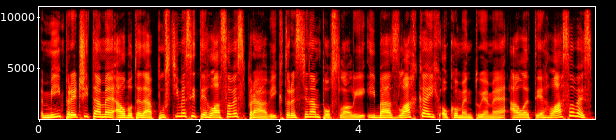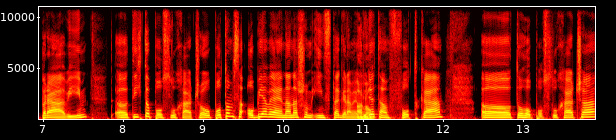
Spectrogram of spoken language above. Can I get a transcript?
My prečítame, alebo teda pustíme si tie hlasové správy, ktoré ste nám poslali, iba zľahka ich okomentujeme, ale tie hlasové správy e, týchto poslucháčov potom sa objavia aj na našom Instagrame. Ano. Bude tam fotka uh, toho poslucháča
